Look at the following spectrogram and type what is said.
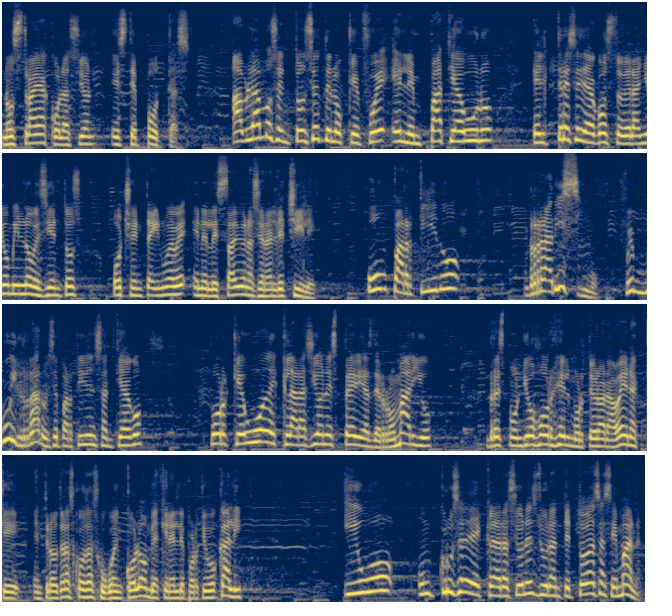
nos trae a colación este podcast. Hablamos entonces de lo que fue el empate a uno el 13 de agosto del año 1989 en el Estadio Nacional de Chile. Un partido rarísimo. Fue muy raro ese partido en Santiago porque hubo declaraciones previas de Romario. Respondió Jorge el Mortero Aravena, que entre otras cosas jugó en Colombia, aquí en el Deportivo Cali. Y hubo un cruce de declaraciones durante toda esa semana.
